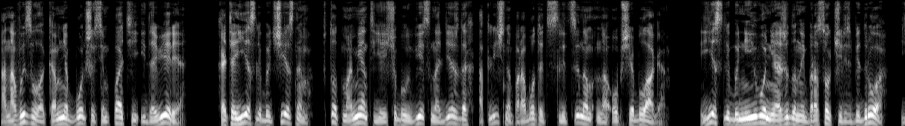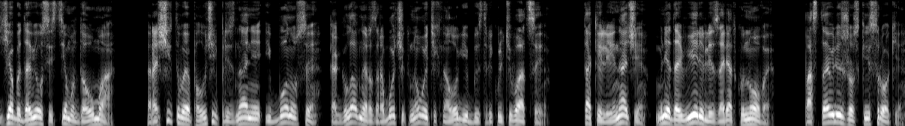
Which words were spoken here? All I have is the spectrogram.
Она вызвала ко мне больше симпатии и доверия, хотя, если быть честным, в тот момент я еще был весь в надеждах отлично поработать с Лицином на общее благо. Если бы не его неожиданный бросок через бедро, я бы довел систему до ума, рассчитывая получить признание и бонусы как главный разработчик новой технологии быстрой культивации. Так или иначе, мне доверили зарядку новой. Поставили жесткие сроки.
